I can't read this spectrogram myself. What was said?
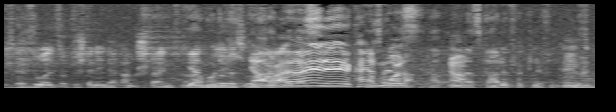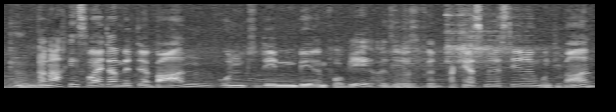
Das wäre so, als ob du ständig eine Rammstein fragen Ja, wollte ich- würdest. Ja, hab aber das- äh, äh, keine Spoiler. das, hab Ja. mir das gerade verkniffen. Danach ging es weiter mit der Bahn und dem BMVG, also das Mhm. Verkehrsministerium und die Bahn,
